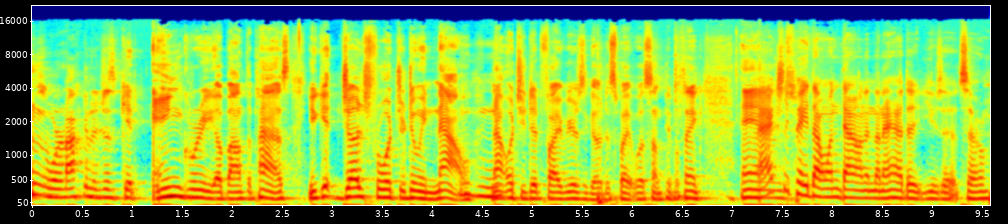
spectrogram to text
we're not gonna just get angry about the past. You get judged for what you're doing now, not what you did five years ago, despite what some people think. And I actually paid that one down and then I had to use it. So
